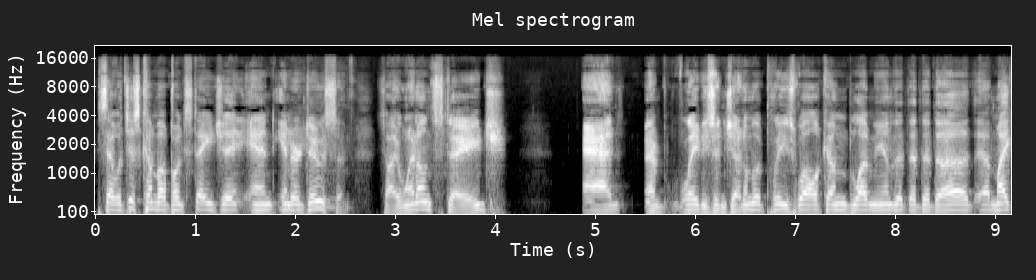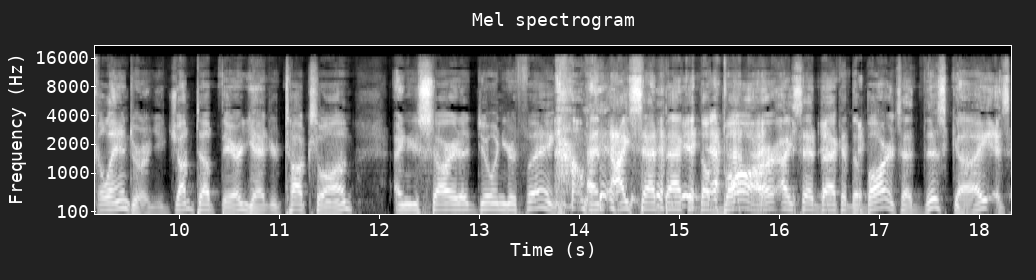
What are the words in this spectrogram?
said, "Well, just come up on stage and, and introduce him." So I went on stage, and. And ladies and gentlemen, please welcome blah, blah, blah, uh, Michael Andrew. You jumped up there, you had your tux on, and you started doing your thing. Oh, and I sat back at the bar. I sat back at the bar and said, "This guy is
